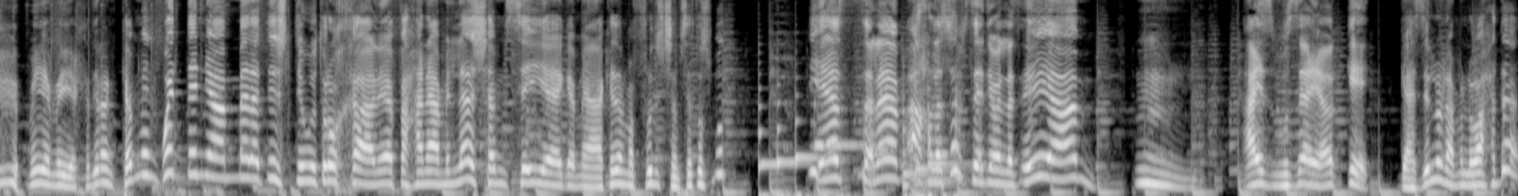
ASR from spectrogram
مية مية. خلينا نكمل. والدنيا عمالة تشتي وترخ عليها فهنعمل لها شمسية يا جماعة. كده المفروض الشمسية تظبط. يا سلام. أحلى شمسية دي ولا إيه يا عم؟ مم. عايز موزاية أوكي. جاهزين له نعمل له واحدة.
